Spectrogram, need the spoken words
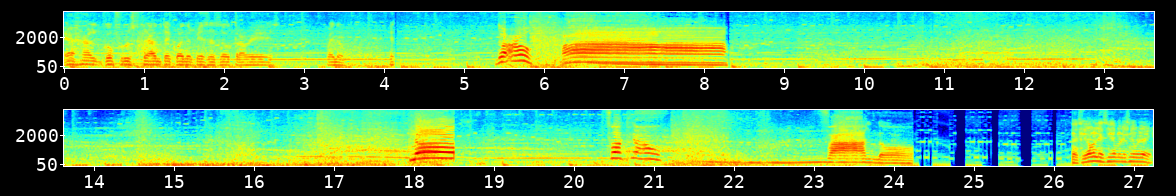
Es algo frustrante cuando empiezas otra vez. Bueno. ¡No! ¡Ah! No! Fuck no! Fuck no! Sigámosle, sigámosle, sigámosle.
